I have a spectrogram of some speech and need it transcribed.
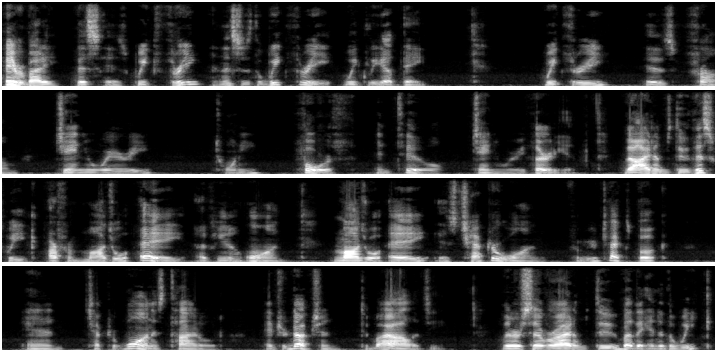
Hey everybody, this is week three, and this is the week three weekly update. Week three is from January 24th until January 30th. The items due this week are from Module A of Unit 1. Module A is Chapter 1 from your textbook, and Chapter 1 is titled Introduction to Biology. There are several items due by the end of the week.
